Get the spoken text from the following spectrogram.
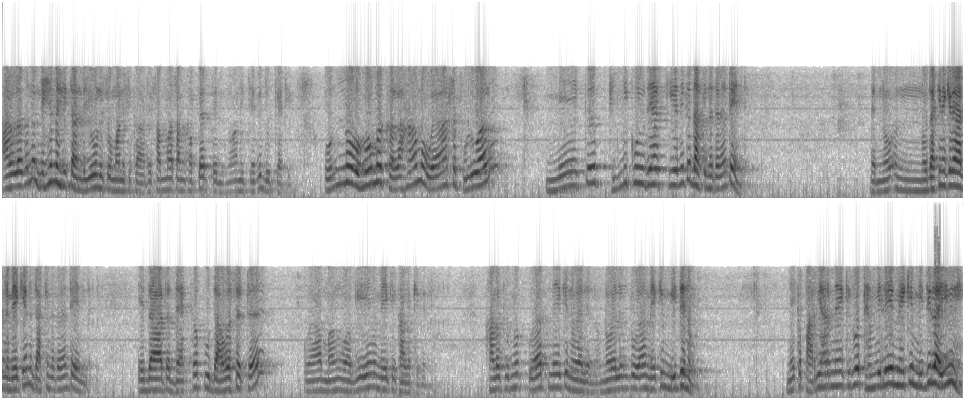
අල්ලගෙන මෙහෙම හිතන්න යෝනිසෝ මනසිකාරය සම්මා සංකප්පයත් වෙනවා අනිත්‍යක දුක් ඇති. ඔන්න ඔහොම කළාම ඔයාට පුළුවන් මේක පිළිකුල් දෙයක් කියන එක දකින්න තැනට එන්න. දැන් නොදකින්න කියලා නෙමෙයි කියන්නේ දකින්න තැනට එන්න. එදාට දැකපු දවසට ඔයා මං වගේම මේකේ කලකිරෙනවා. කලකිරුණොත් ඔයත් මේකේ නොයැලෙනවා. නොයැලෙනකොට ඔයා මේකෙන් මිදෙනවා. මේක පරිහරණය කිරුවොත් හැම වෙලේම මේකෙන් මිදිලා ඉන්නේ.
